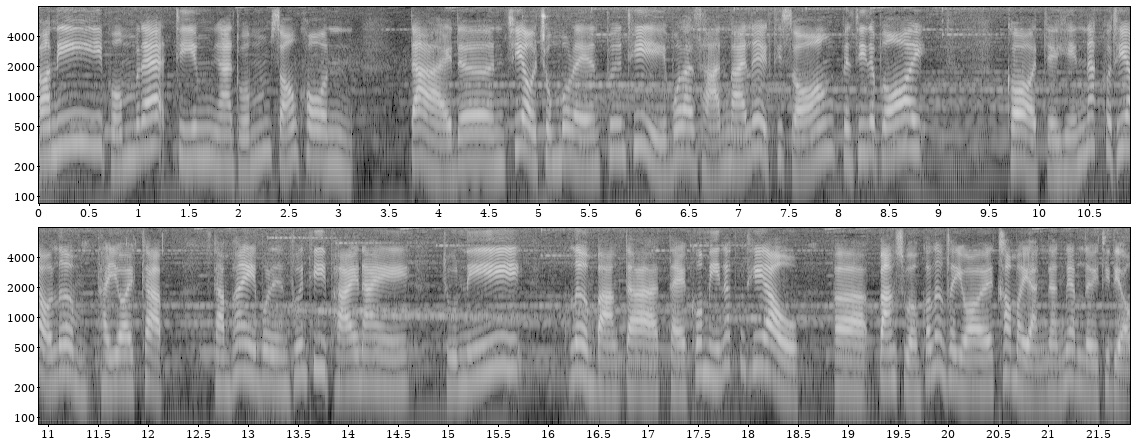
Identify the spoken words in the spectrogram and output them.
ตอนนี้ผมและทีมงานผมสองคน ได้เดินเที่ยวชมบริเวณพื้นที่โบราณสถานหมายเลขที่สองเป็นที่เรียบร้อย ก็จะเห็นนักท่องเที่ยวเริ่มทยอยกลับทำให้บริเวณพื้นที่ภายในจุดนี้เริ่มบางตาแต่ก็มีนักท่องเที่ยวบางส่วนก็เริ่มทยอยเข้ามาอย่างหนักแน่นเลยทีเดียว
